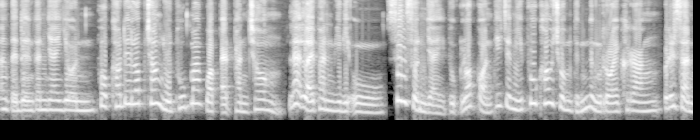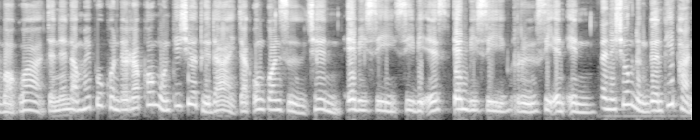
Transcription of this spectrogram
ตั้งแต่เดือนกันยายน พวกเขาได้ลบช่อง YouTube มากกว่า 8,000 ช่อง และหลายพันวิดีโอ ซึ่งส่วนใหญ่ถูกลบก่อนที่จะมีผู้เข้าชมถึง 100ครั้ง บริษัทบอกว่าจะแนะนำให้ผู้คนได้รับข้อมูลที่เชื่อถือได้จากองค์กรสื่อ เช่น ABC CBS NBC หรือ CNN แต่ในช่วงหนึ่งเดือนที่ผ่าน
